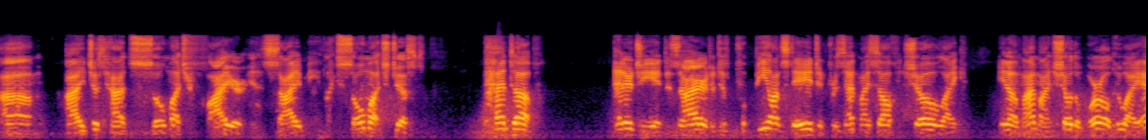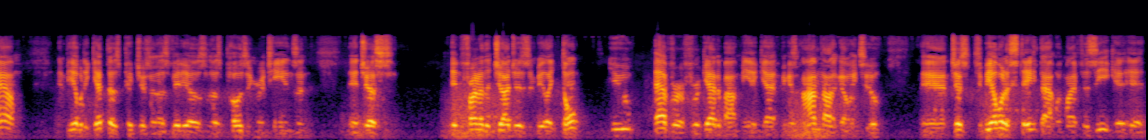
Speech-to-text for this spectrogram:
um, I just had so much fire inside me, like so much just pent up energy and desire to just put, be on stage and present myself and show, like, you know, in my mind, show the world who I am and be able to get those pictures and those videos and those posing routines and and just in front of the judges and be like, don't you ever forget about me again because I'm not going to. And just to be able to state that with my physique, it, it,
